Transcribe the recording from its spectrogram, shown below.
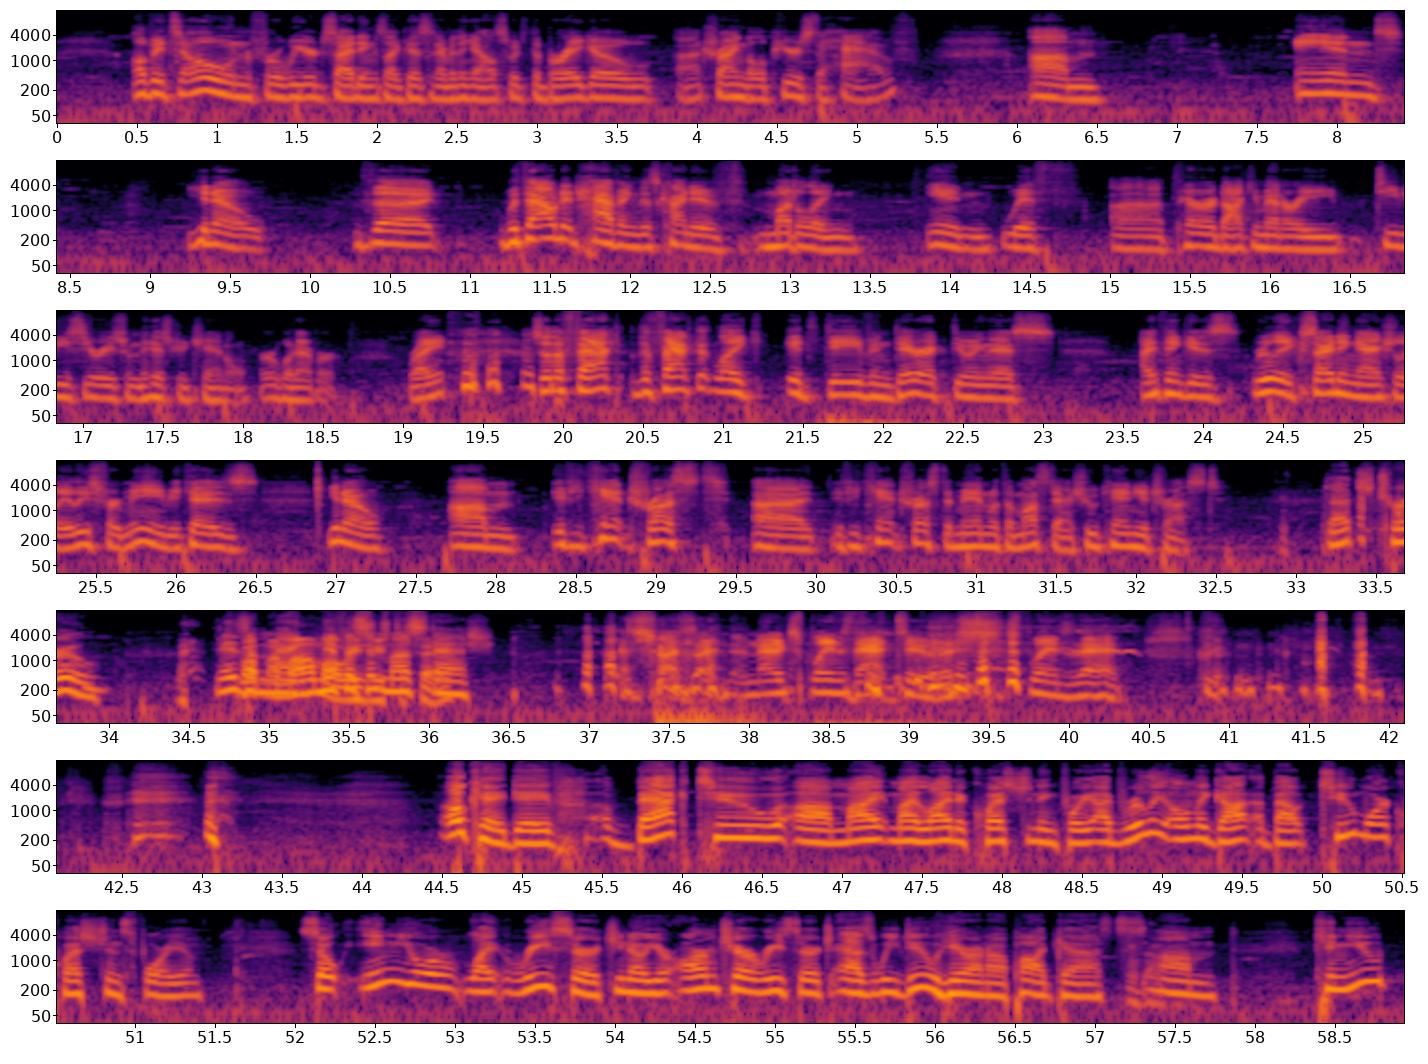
of its own for weird sightings like this and everything else, which the Borrego uh, Triangle appears to have. Um, and you know, the without it having this kind of muddling in with uh, paradocumentary TV series from the History Channel or whatever, right? so the fact the fact that like it's Dave and Derek doing this, I think is really exciting actually, at least for me, because you know, um, if you can't trust uh, if you can't trust a man with a mustache, who can you trust? That's true. It is What a my mom always magnificent used to say. mustache. That's- and that explains that too. That explains that. Okay, Dave. uh, Back to uh, my my line of questioning for you. I've really only got about two more questions for you. So, in your like research, you know, your armchair research, as we do here on our podcasts, um, can you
